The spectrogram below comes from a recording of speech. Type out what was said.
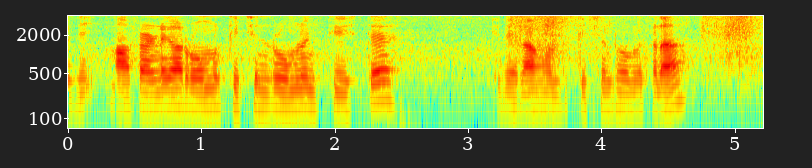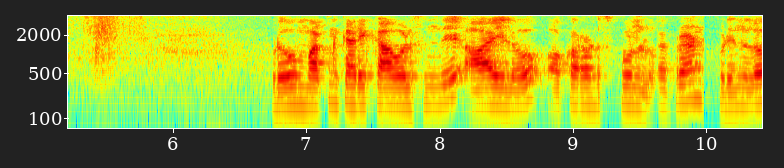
ఇది మా ఫ్రెండ్ గారు రూమ్ కిచెన్ రూమ్ నుంచి తీస్తే ఇది ఎలా ఉంది కిచెన్ రూమ్ ఇక్కడ? ఇప్పుడు మటన్ కర్రీ కావాల్సింది ఆయిల్ ఒక రెండు స్పూన్లు. ఫ్రెండ్స్? ఇప్పుడు ఇందులో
